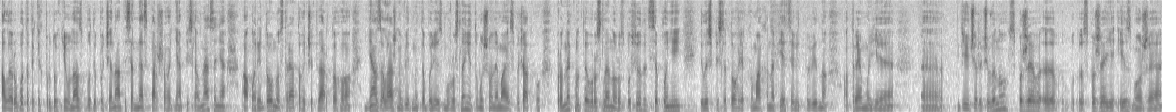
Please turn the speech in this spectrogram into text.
Але робота таких продуктів у нас буде починатися не з першого дня після внесення, а орієнтовно з третього-четвертого дня, залежно від метаболізму в рослині, тому що вони мають спочатку проникнути в рослину, розповсюдитися по ній, і лише після того, як комаха нап'ється, відповідно отримує е, діючу речовину, спожив, е, спожиє і зможе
